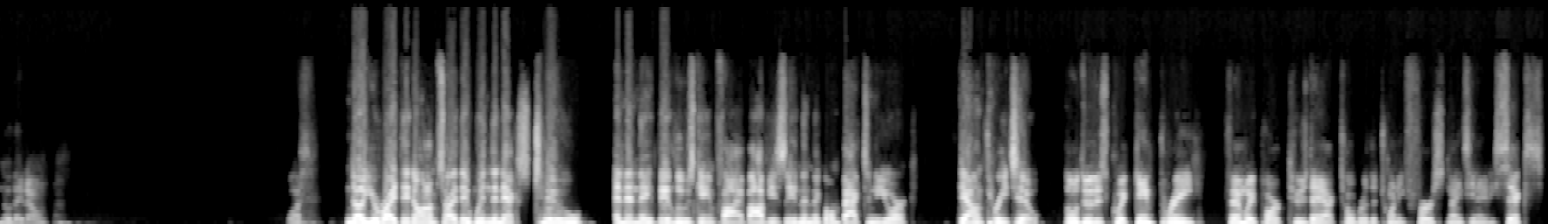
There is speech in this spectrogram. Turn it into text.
No, they don't. What? No, you're right. They don't. I'm sorry. They win the next two, and then they they lose game five, obviously, and then they're going back to New York down three two. So we'll do this quick. Game three, Fenway Park, Tuesday, October the 21st, 1986.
